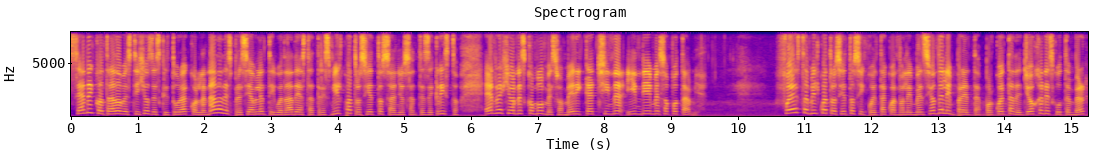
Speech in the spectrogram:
Se han encontrado vestigios de escritura con la nada despreciable antigüedad de hasta 3.400 años antes de Cristo, en regiones como Mesoamérica, China, India y Mesopotamia. Fue hasta 1450 cuando la invención de la imprenta por cuenta de Johannes Gutenberg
